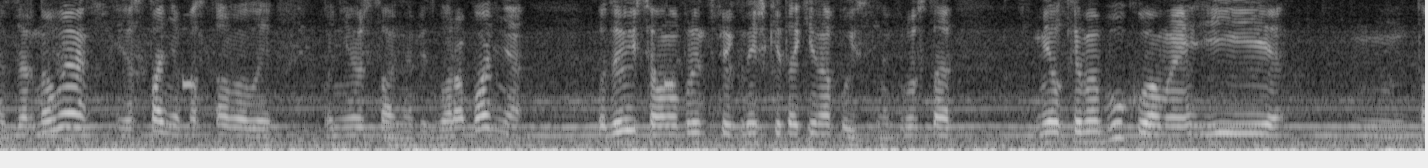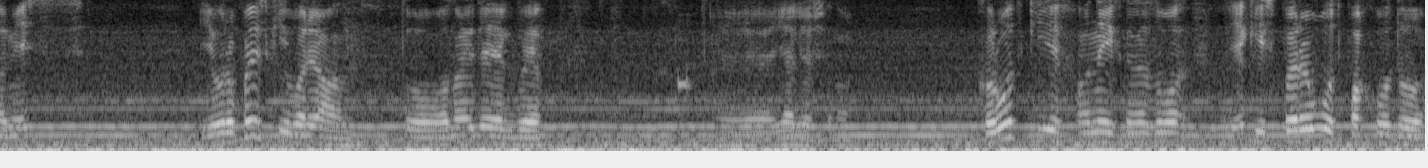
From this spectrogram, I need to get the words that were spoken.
зернове і останнє поставили універсальне підбарабання. Подивився, воно в принципі в книжці так і написано. Просто мілкими буквами і там є європейський варіант, то воно йде якби. е, Як же? Короткі, вони їх не називають. Якийсь перевод, походу.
